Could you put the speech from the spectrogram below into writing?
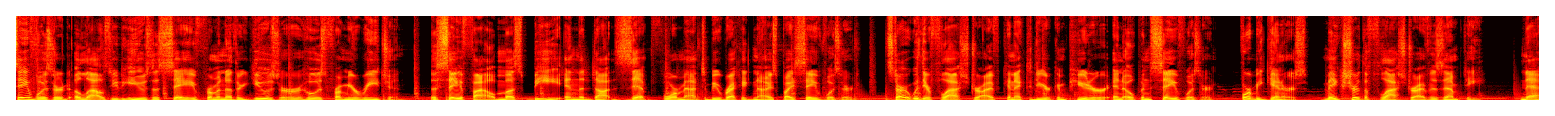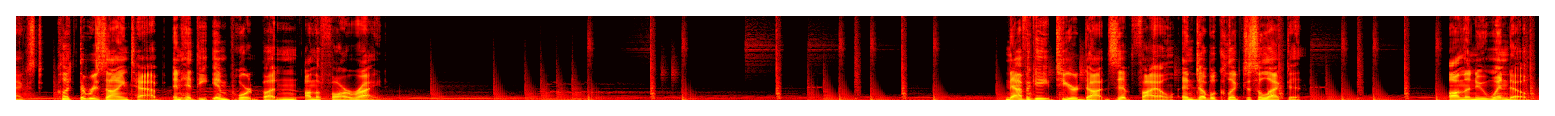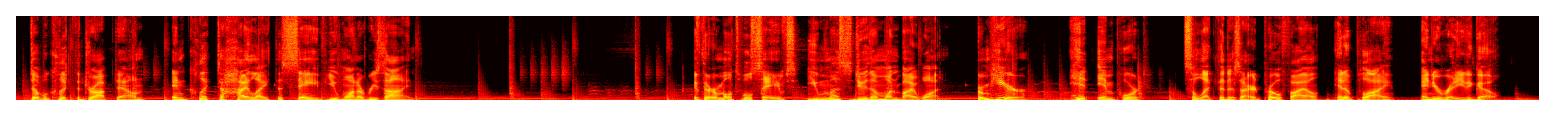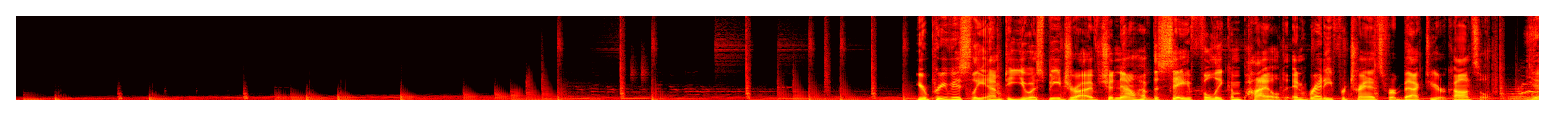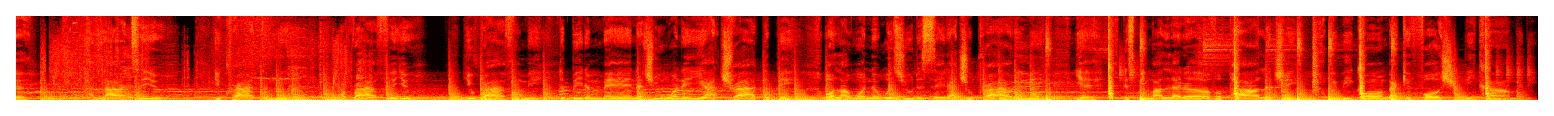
Save Wizard allows you to use a save from another user who is from your region. The save file must be in the .zip format to be recognized by Save Wizard. Start with your flash drive connected to your computer and open Save Wizard. For beginners, make sure the flash drive is empty. Next, click the Resign tab and hit the Import button on the far right. Navigate to your .zip file and double-click to select it. On the new window, double-click the drop-down and click to highlight the save you want to resign. If there are multiple saves, you must do them one by one. From here, hit Import, select the desired profile, hit Apply, and you're ready to go. Your previously empty USB drive should now have the save fully compiled and ready for transfer back to your console. Yeah, I lied to you, you cried me, I ride for you, you ride for me, to be the man that you wanted, yeah, I tried to be. All I wanted was you to say that you proud of me, yeah, this be my letter of apology. We be going back and forth, should be comedy.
